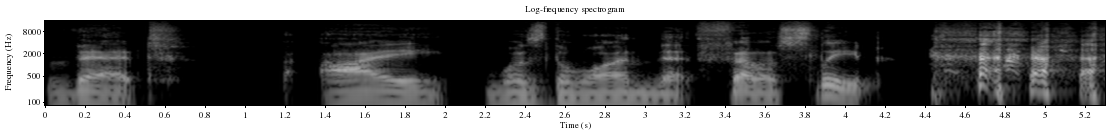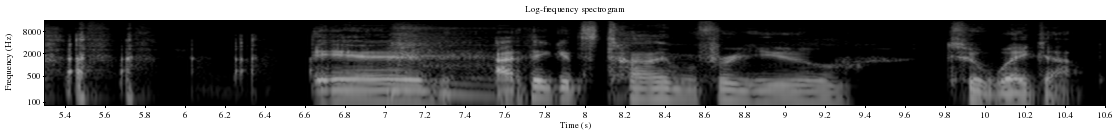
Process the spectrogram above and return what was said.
that I was the one that fell asleep, and I think it's time for you to wake up.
